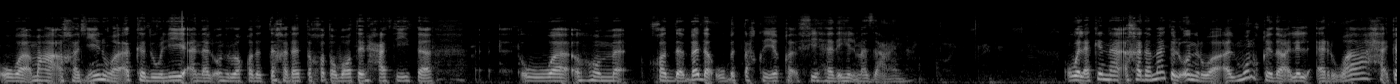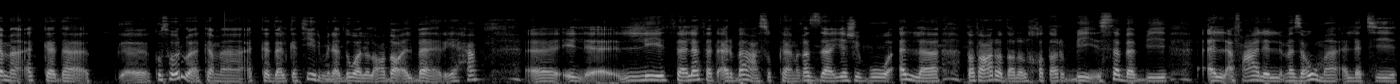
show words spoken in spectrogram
ومع آخرين وأكدوا لي أن الأونروا قد اتخذت خطوات حثيثة وهم قد بدأوا بالتحقيق في هذه المزاعم. ولكن خدمات الأونروا المنقذة للأرواح كما أكد كثر وكما أكد الكثير من الدول الأعضاء البارحة لثلاثة أرباع سكان غزة يجب ألا تتعرض للخطر بسبب الأفعال المزعومة التي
